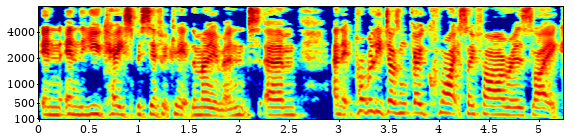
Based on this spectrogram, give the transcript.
in in the UK specifically at the moment. Um, and it probably doesn't go quite so far as like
